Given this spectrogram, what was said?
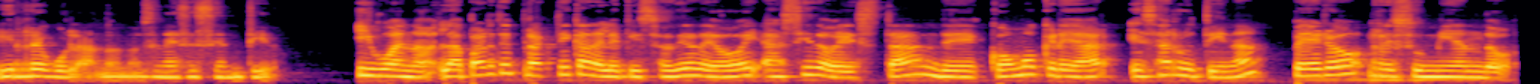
ir regulándonos en ese sentido. Y bueno, la parte práctica del episodio de hoy ha sido esta de cómo crear esa rutina, pero resumiendo,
